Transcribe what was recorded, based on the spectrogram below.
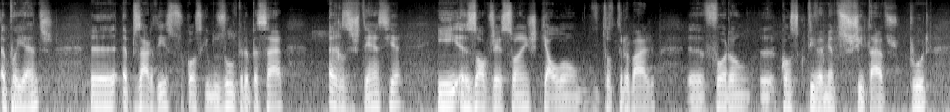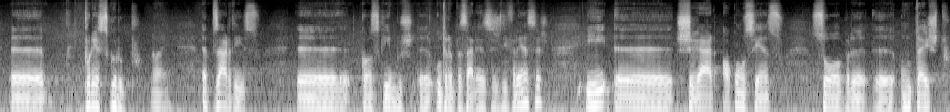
apoiantes. Uh, apesar disso, conseguimos ultrapassar a resistência e as objeções que ao longo de todo o trabalho uh, foram consecutivamente suscitados por, por esse grupo, não é? Apesar disso, conseguimos ultrapassar essas diferenças e chegar ao consenso sobre um texto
